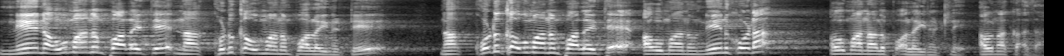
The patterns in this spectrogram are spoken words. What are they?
నేను అవమానం పాలైతే నా కొడుకు అవమానం పాలైనట్టే నా కొడుకు అవమానం పాలైతే అవమానం నేను కూడా అవమానాలు పాలైనట్లే. అవునా కాదా?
